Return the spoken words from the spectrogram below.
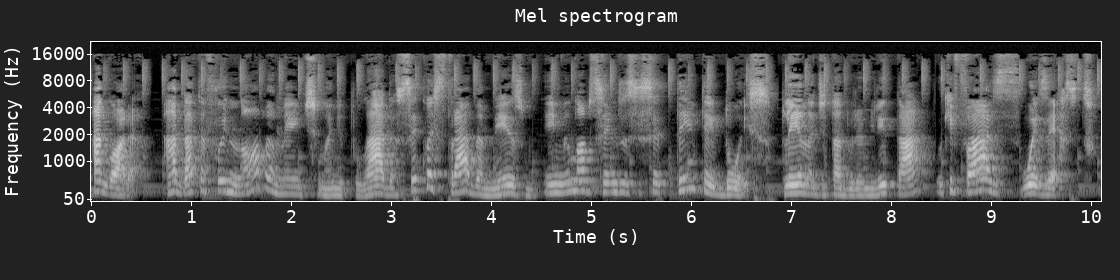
Agora, a data foi novamente manipulada, sequestrada mesmo, em 1972, plena ditadura militar, o que faz o exército.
